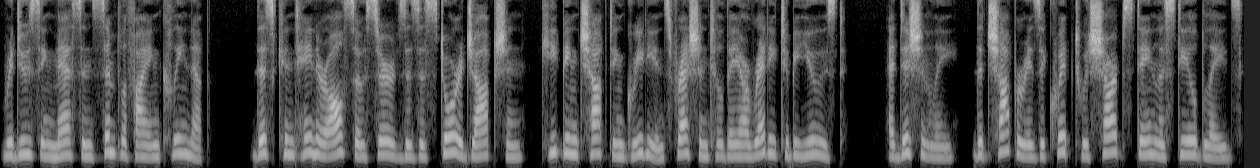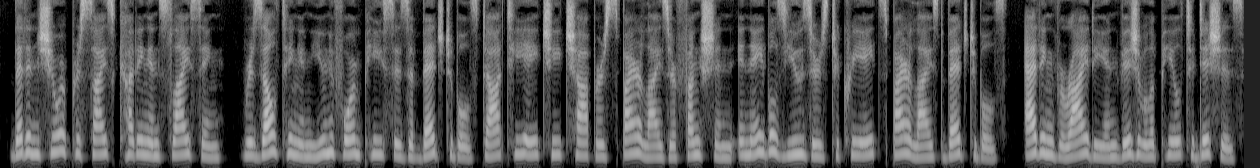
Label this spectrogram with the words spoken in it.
reducing mess and simplifying cleanup. This container also serves as a storage option, keeping chopped ingredients fresh until they are ready to be used. Additionally, the chopper is equipped with sharp stainless steel blades that ensure precise cutting and slicing, resulting in uniform pieces of vegetables. The chopper's spiralizer function enables users to create spiralized vegetables, adding variety and visual appeal to dishes.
